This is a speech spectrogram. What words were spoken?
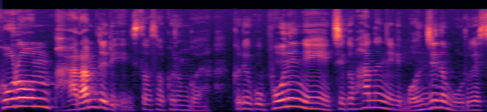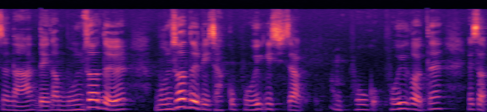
그런 바람들이 있어서 그런 거야. 그리고 본인이 지금 하는 일이 뭔지는 모르겠으나 내가 문서들 문서들이 자꾸 보이기 시작 보, 보이거든. 그래서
